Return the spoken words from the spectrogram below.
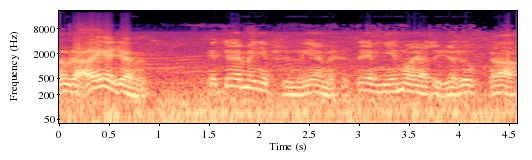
Dobra, ale jedziemy. Jedziemy, nie przyjmujemy się nie moja tych żarówka.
